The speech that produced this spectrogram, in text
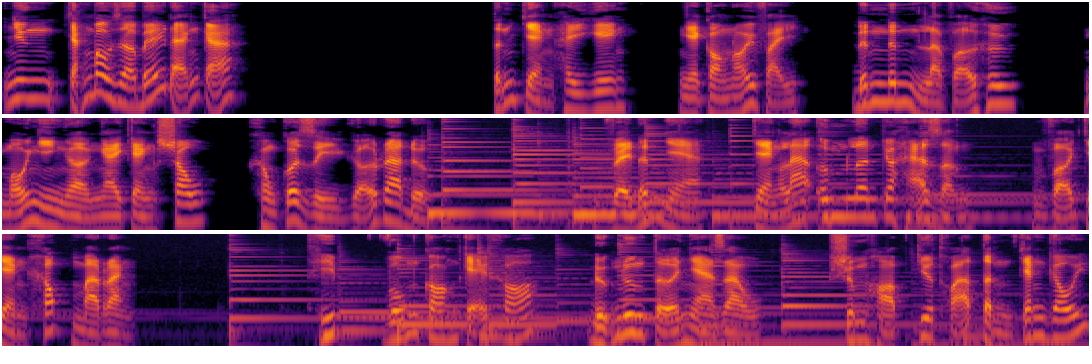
nhưng chẳng bao giờ bế đảng cả. Tính chàng hay ghen, nghe con nói vậy, đinh ninh là vợ hư. Mỗi nghi ngờ ngày càng sâu, không có gì gỡ ra được. Về đến nhà, chàng la um lên cho hả giận. Vợ chàng khóc mà rằng thiếp, vốn con kẻ khó, được nương tựa nhà giàu. Sum họp chưa thỏa tình chăn gối,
